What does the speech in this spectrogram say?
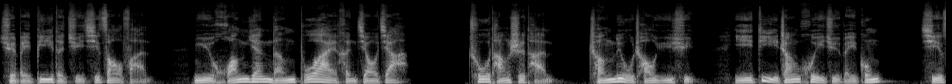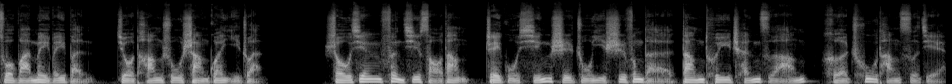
却被逼得举旗造反，女皇焉能不爱恨交加？初唐诗坛，成六朝余序，以帝章汇聚为功，其作婉媚为本。就《唐书上官仪传》，首先奋起扫荡这股形式主义诗风的，当推陈子昂和初唐四杰。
